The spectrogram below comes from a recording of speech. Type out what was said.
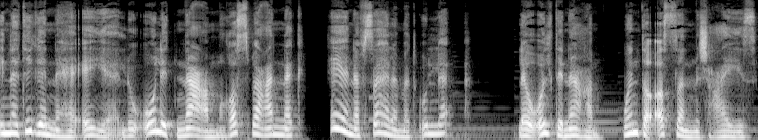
النتيجة النهائية لقولة نعم غصب عنك هي نفسها لما تقول لأ لو قلت نعم وانت أصلا مش عايز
